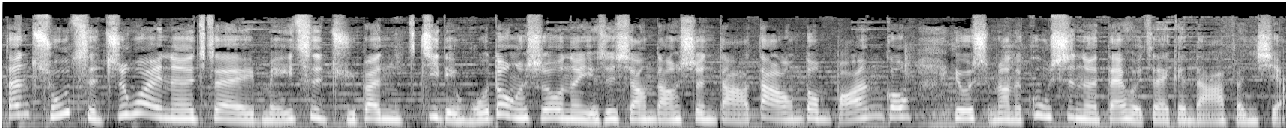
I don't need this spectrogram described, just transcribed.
但除此之外呢，在每一次举办祭典活动的时候呢，也是相当盛大。大龙洞保安宫又有什么样的故事呢？待会再跟大家分享。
